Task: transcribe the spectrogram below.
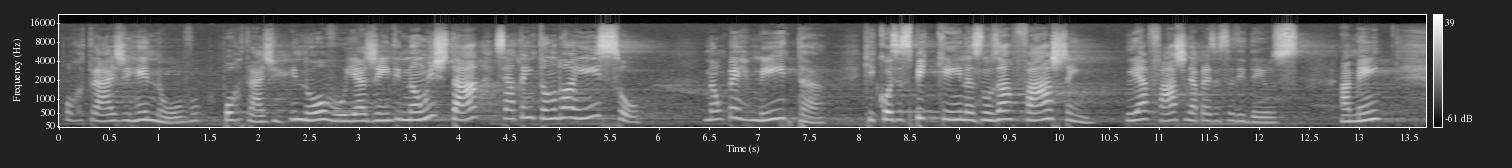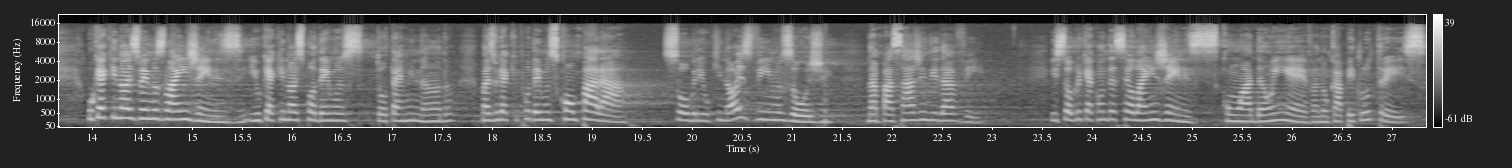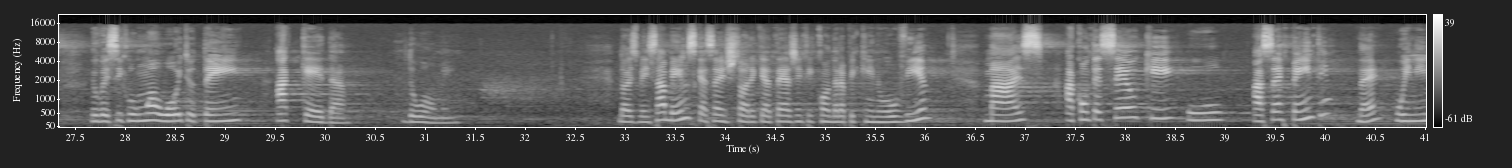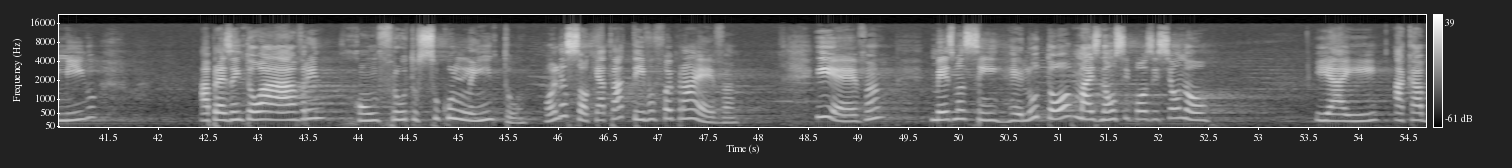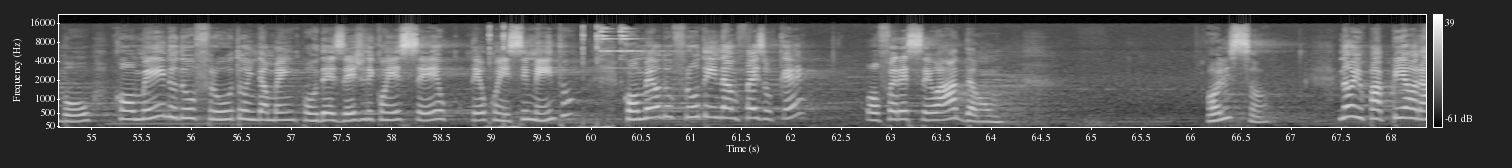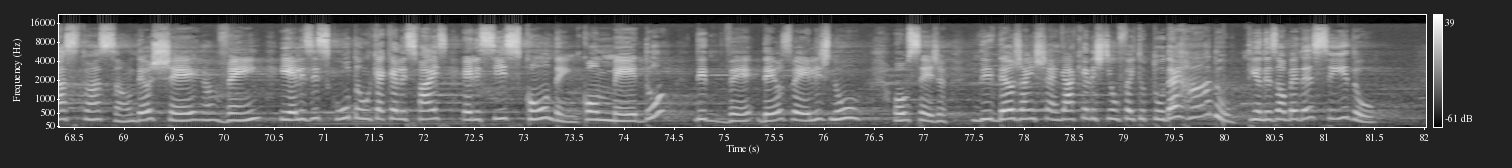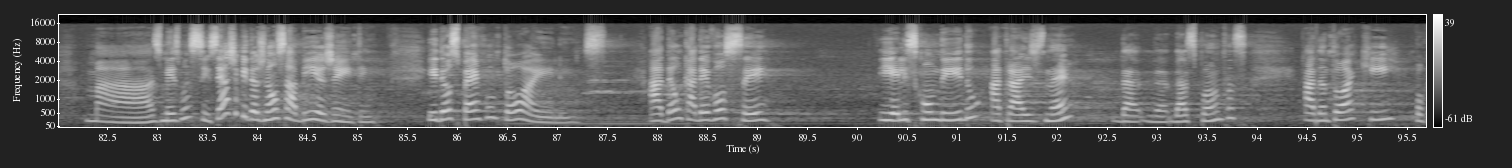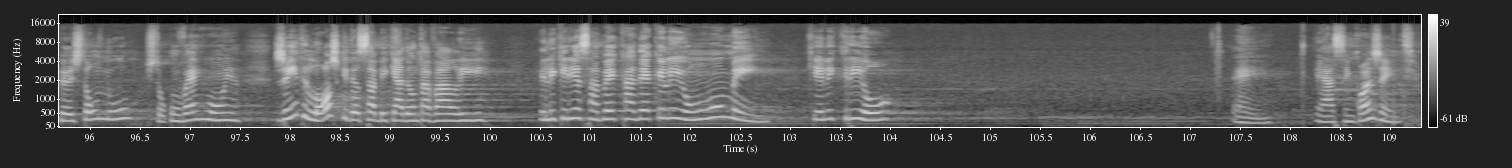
por trás de renovo, por trás de renovo. E a gente não está se atentando a isso. Não permita que coisas pequenas nos afastem, lhe afastem da presença de Deus. Amém? O que é que nós vemos lá em Gênesis? E o que é que nós podemos, estou terminando, mas o que é que podemos comparar sobre o que nós vimos hoje na passagem de Davi? E sobre o que aconteceu lá em Gênesis com Adão e Eva, no capítulo 3, do versículo 1 ao 8, tem a queda do homem. Nós bem sabemos que essa é a história que até a gente, quando era pequeno, ouvia, mas aconteceu que o, a serpente, né, o inimigo, apresentou a árvore com um fruto suculento. Olha só que atrativo foi para Eva. E Eva mesmo assim, relutou, mas não se posicionou. E aí acabou comendo do fruto, ainda bem por desejo de conhecer, ter o conhecimento. Comeu do fruto e ainda fez o quê? Ofereceu a Adão. Olha só. Não, e para piorar a situação, Deus chega, vem e eles escutam o que é que eles fazem? Eles se escondem com medo de ver, Deus ver eles nu. Ou seja, de Deus já enxergar que eles tinham feito tudo errado, tinham desobedecido. Mas, mesmo assim, você acha que Deus não sabia, gente? E Deus perguntou a eles: Adão, cadê você? E ele escondido atrás, né, da, da, das plantas. Adão, estou aqui, porque eu estou nu, estou com vergonha. Gente, lógico que Deus sabia que Adão estava ali. Ele queria saber cadê aquele homem que ele criou. É, é assim com a gente.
